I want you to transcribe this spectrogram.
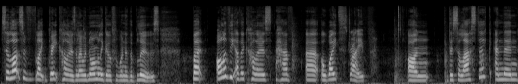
So lots of like great colors, and I would normally go for one of the blues. But all of the other colors have uh, a white stripe on this elastic and then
